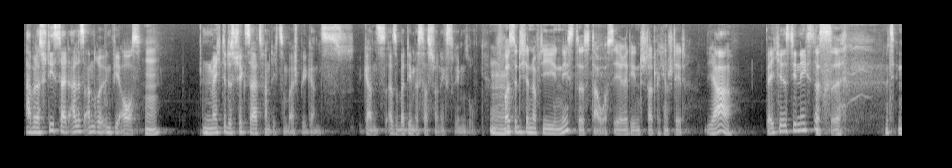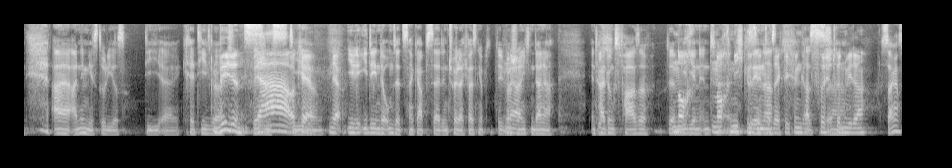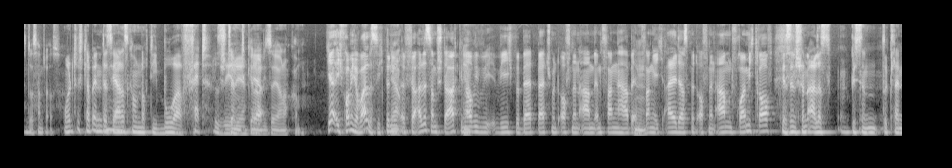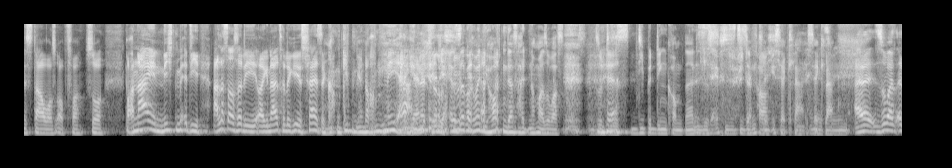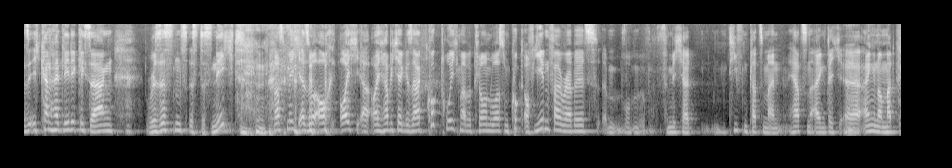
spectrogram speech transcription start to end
Aber das schließt halt alles andere irgendwie aus. Hm. Mächte des Schicksals fand ich zum Beispiel ganz, ganz, also bei dem ist das schon extrem so. Freust du dich denn auf die nächste Star Wars-Serie, die in Startlöchern steht? Ja. Welche ist die nächste? Das äh, mit den äh, Anime-Studios, die äh, kreative Visions. Ja, die, okay. ähm, Ja. ihre Ideen da umsetzen. Da gab es ja den Trailer. Ich weiß nicht, ob du den Ja. wahrscheinlich in deiner Enthaltungsphase der noch, Medien noch nicht gesehen, hast. tatsächlich. Ich bin gerade frisch äh, drin wieder. Das sah ganz interessant aus. Und ich glaube, Ende des Jahres kommt noch die Boa Fett-Serie. Stimmt, genau, Ja. die soll ja auch noch kommen. Ja, ich freue mich auf alles. Ich bin Ja. äh, für alles am Start. Genau Ja. wie, wie ich The Bad Batch mit offenen Armen empfangen habe, Mhm. empfange ich all das mit offenen Armen und freue mich drauf. Wir sind schon alles ein bisschen so kleine Star Wars-Opfer. So, boah, nein, nicht mehr. Die, alles außer die Originaltrilogie ist scheiße. Komm, gib mir noch mehr. Ja, natürlich. Ja, es ist aber immer die Hoffnung, dass halt noch mal sowas, so dieses diepe Ding kommt, ne? Dieses, dieses, diese Erfahrung. Ist ja klar, ist ja klar. Äh, sowas, also ich kann halt lediglich sagen, Resistance ist es nicht. Was mich, also auch euch, äh, euch habe ich ja gesagt, guckt ruhig mal The Clone Wars und guckt auf jeden Fall Rebels, ähm, wo für mich halt einen tiefen Platz in meinem Herzen eigentlich äh, eingenommen hat.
